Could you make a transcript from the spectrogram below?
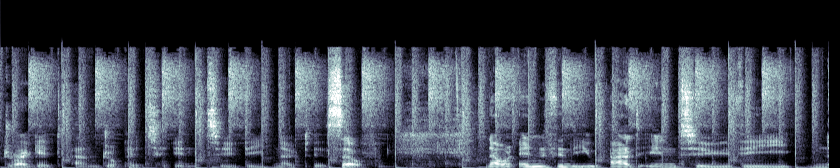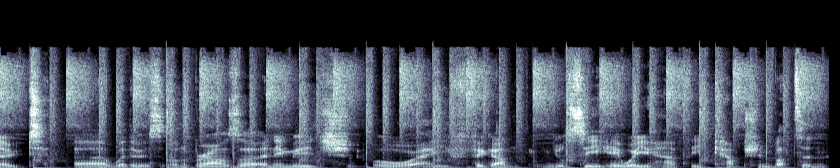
drag it and drop it into the note itself. Now on anything that you add into the note uh, whether it's on a browser an image or a figure you'll see here where you have the caption button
